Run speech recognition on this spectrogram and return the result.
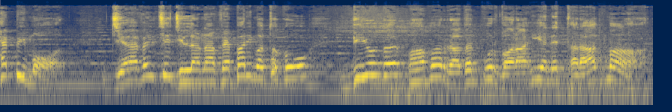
happy mall જે આવેલ છે જિલ્લાના વેપારી મથકો દિયોદર, ભાભર, રાધનપુર, વરાહી અને થરાદમાં.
